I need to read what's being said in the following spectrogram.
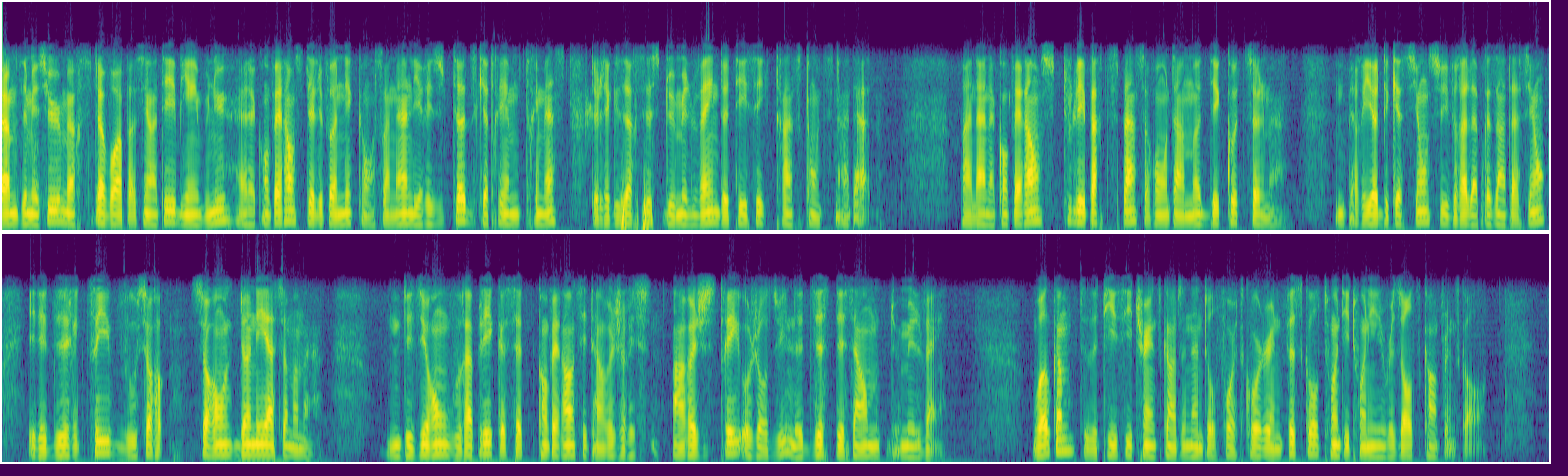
Mesdames et messieurs, merci d'avoir patienté et bienvenue à la conférence téléphonique concernant les résultats du quatrième trimestre de l'exercice 2020 de TC Transcontinental. Pendant la conférence, tous les participants seront en mode d'écoute seulement. Une période de questions suivra la présentation et des directives vous seront données à ce moment. Nous désirons vous rappeler que cette conférence est enregistrée aujourd'hui, le 10 décembre 2020. Welcome to the TC Transcontinental fourth quarter and fiscal 2020 results conference call.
